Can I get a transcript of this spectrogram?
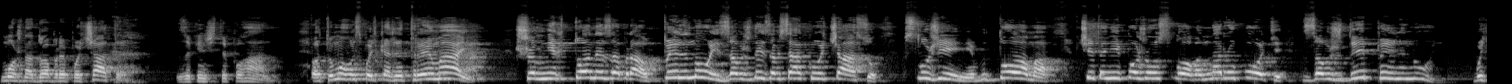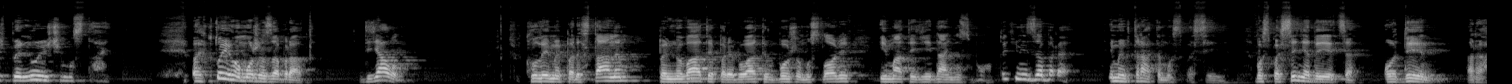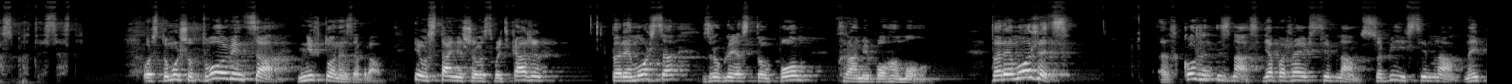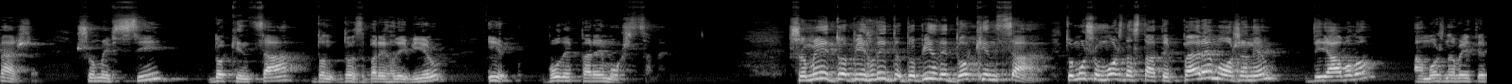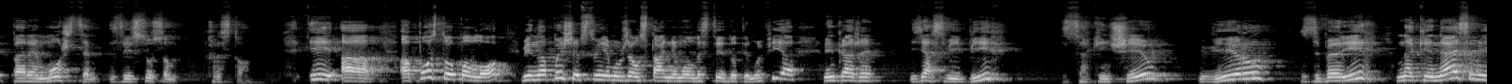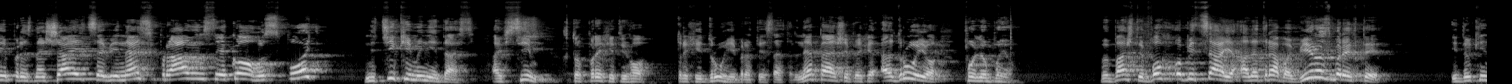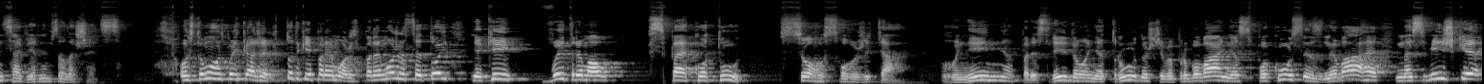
Можна добре почати, закінчити погано. От тому Господь каже: тримай, щоб ніхто не забрав, пильнуй завжди за всякого часу, в служінні, вдома, в читанні Божого Слова, на роботі. Завжди пильнуй. Будь в пильнуючому стані. Хто його може забрати? Диявол. Коли ми перестанемо пильнувати, перебувати в Божому Слові і мати їдання з Богом, тоді він забере. І ми втратимо спасіння. Бо спасіння дається один раз, брати і сестри. Ось тому, що твого вінця ніхто не забрав. І останнє, що Господь каже, переможця зроблю я стовпом в храмі Бога мого. Переможець, е, кожен із нас, я бажаю всім нам, собі і всім нам, найперше, що ми всі до кінця до, до зберегли віру і були переможцями. Що ми добігли, добігли до кінця, тому що можна стати переможеним дияволом, а можна вийти переможцем з Ісусом Христом. І а, апостол Павло він напише в своєму вже останньому листі до Тимофія, він каже: Я свій біг закінчив, віру зберіг, на кінець мені призначається вінець праведності, якого Господь не тільки мені дасть, а й всім, хто прихід його, прихід другий, брати і сестри, не перший прихід, а другий його полюбив. Ви бачите, Бог обіцяє, але треба віру зберегти і до кінця вірним залишитися. Ось тому Господь каже, хто такий переможець? Переможець це той, який витримав спекоту всього свого життя. Гоніння, переслідування, труднощі, випробування, спокуси, зневаги, насмішки.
